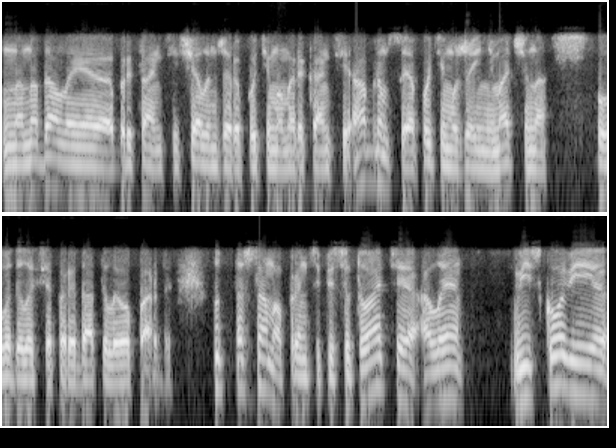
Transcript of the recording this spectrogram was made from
Надали британці челенджери, потім американці Абрамси, а потім уже і Німеччина погодилася передати леопарди. Тут та ж сама в принципі ситуація, але військові е,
